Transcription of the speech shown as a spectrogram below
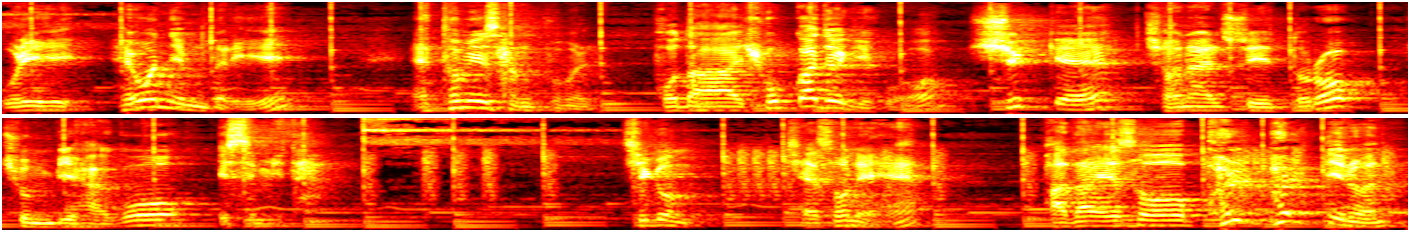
우리 회원님들이 애터미 상품을 보다 효과적이고 쉽게 전할 수 있도록 준비하고 있습니다. 지금 제 손에 바다에서 펄펄 뛰는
